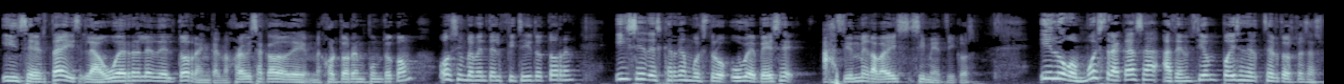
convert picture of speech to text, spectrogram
insertáis la URL del torrent que a lo mejor habéis sacado de mejortorrent.com o simplemente el ficherito torrent y se descarga en vuestro VPS a 100 megabytes simétricos. Y luego en vuestra casa, atención, podéis hacer dos cosas.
